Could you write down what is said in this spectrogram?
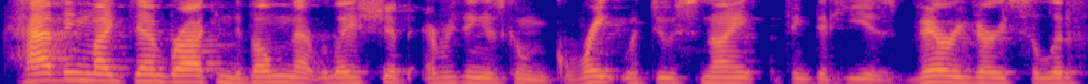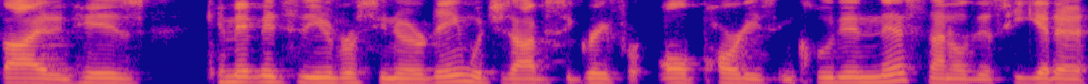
having mike denbrock and developing that relationship everything is going great with deuce knight. I think that he is very very solidified in his commitment to the University of Notre Dame, which is obviously great for all parties included in this. Not only does he get a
